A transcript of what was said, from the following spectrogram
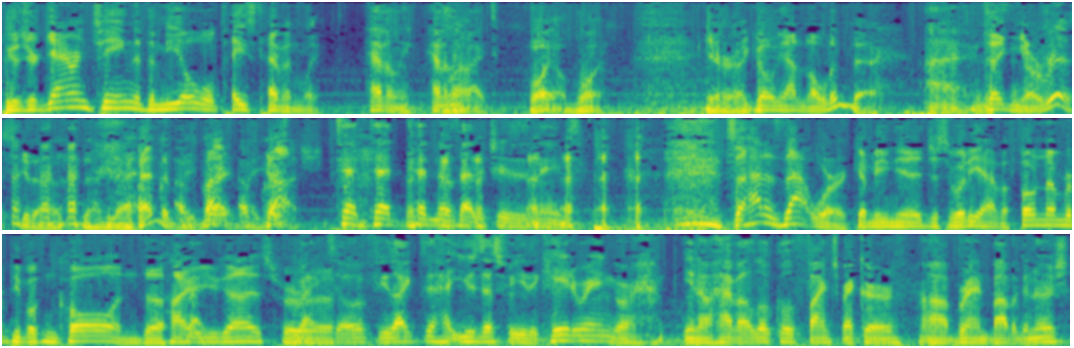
Because you're guaranteeing that the meal will taste heavenly. Heavenly, heavenly Wow. bite. Boy, oh boy. You're uh, going out on a limb there. Uh, Taking a risk, you know. the heavenly Of bite, course, my gosh. Ted, Ted, Ted knows how to choose his names. So how does that work? I mean, uh, just what do you have? A phone number people can call and uh, hire Right. you guys for? Right. Uh, So if you like to ha- use us for either catering or you know have our local Feinschmecker uh, brand Baba Ganoush,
